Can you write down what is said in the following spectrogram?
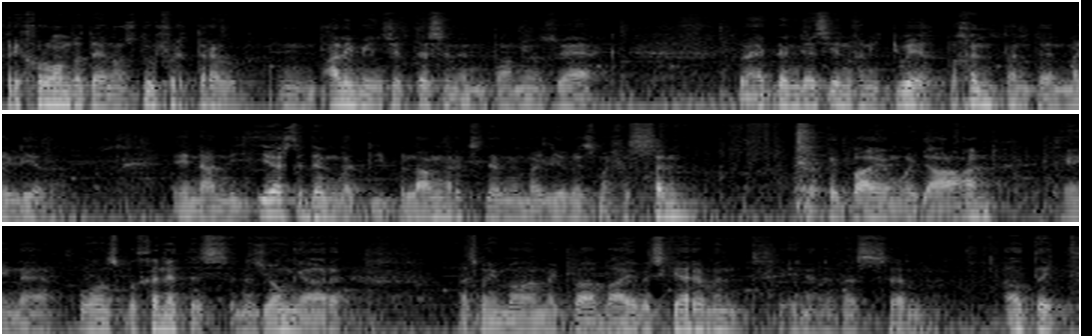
vir die grond wat hy aan ons toe vertrou en al die mense tussenin waarmee ons werk. So ek dink dis een van die twee beginpunte in my lewe. En dan die eerste ding wat die belangrikste ding in my lewe is my gesin. So ek kyk baie mooi daaraan en uh hoe ons begin het is in ons jong jare was my ma en my pa baie beskermend en hulle was um altyd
